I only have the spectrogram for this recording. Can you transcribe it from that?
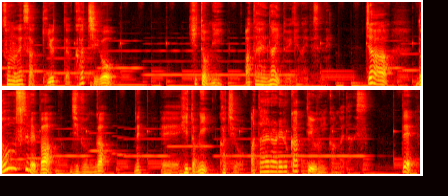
そのねさっき言った価値を人に与えないといけないですよね。じゃあどうすれば自分がね、えー、人に価値を与えられるかっていうふうに考えたんです。で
